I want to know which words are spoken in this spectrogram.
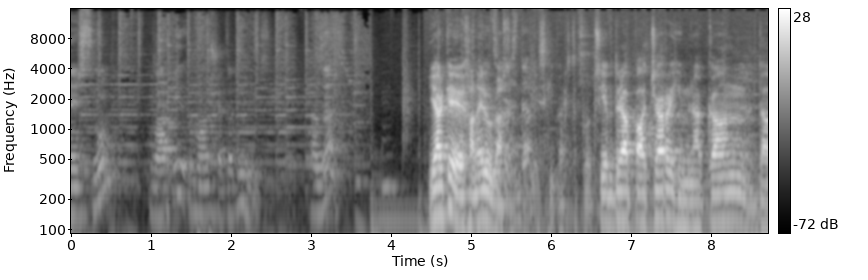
ներսում վառվի մանուշակագույն լույս։ Հազար Իհարկե երեխաները ուրախ են գալիս կիբերդպրոց եւ դրա պատճառը հիմնական դա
